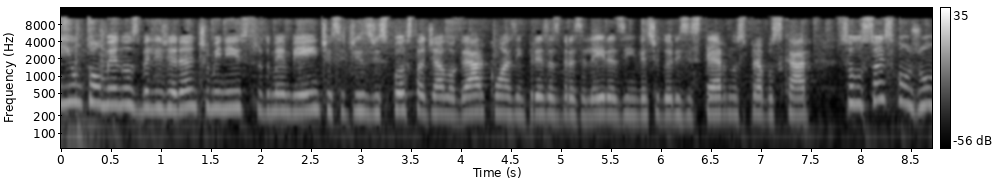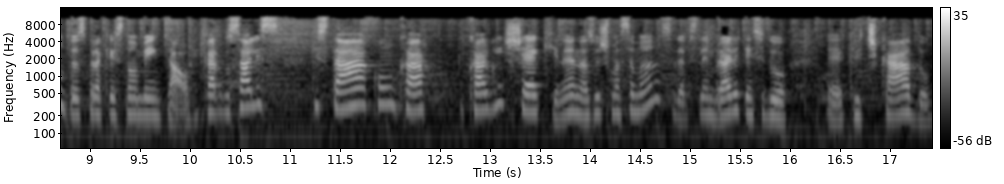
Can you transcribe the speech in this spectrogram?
Em um tom menos beligerante, o ministro do Meio Ambiente se diz disposto a dialogar com as empresas brasileiras e investidores externos para buscar soluções conjuntas para a questão ambiental. Ricardo Salles está com o, car cargo em xeque. Né? Nas últimas semanas, você deve se lembrar, ele tem sido é, criticado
